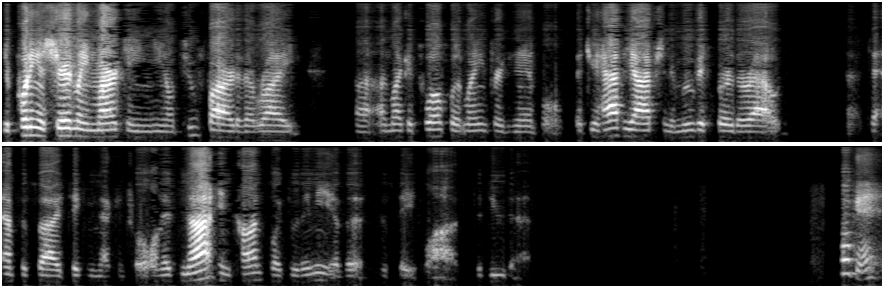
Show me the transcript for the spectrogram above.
you're putting a shared lane marking, you know, too far to the right, uh, unlike a 12-foot lane, for example, that you have the option to move it further out uh, to emphasize taking that control. And it's not in conflict with any of the, the state laws to do that. Okay.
